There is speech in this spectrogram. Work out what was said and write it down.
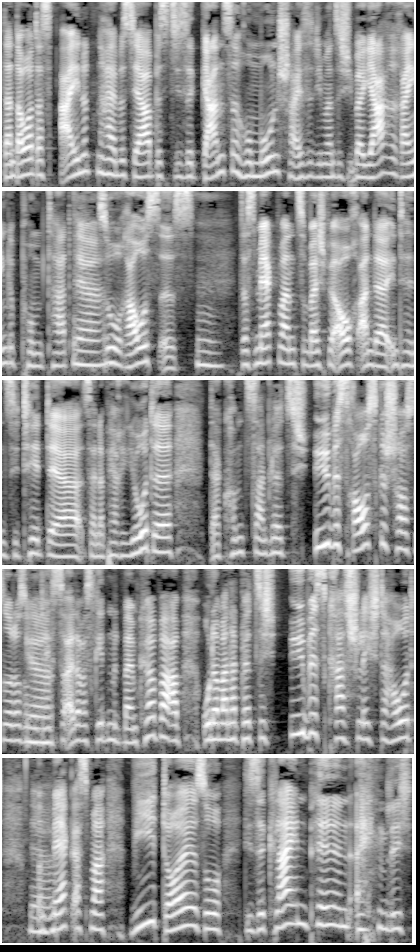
dann dauert das ein und ein halbes Jahr, bis diese ganze Hormonscheiße, die man sich über Jahre reingepumpt hat, Ja. so raus ist. Das merkt man zum Beispiel auch an der Intensität der seiner Periode. Da kommt es dann plötzlich übelst rausgeschossen oder so. Und Ja. du denkst, so, Alter, was geht denn mit meinem Körper ab? Oder man hat plötzlich übelst krass schlechte Haut Ja. und merkt erstmal, wie doll so diese kleinen Pillen eigentlich,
